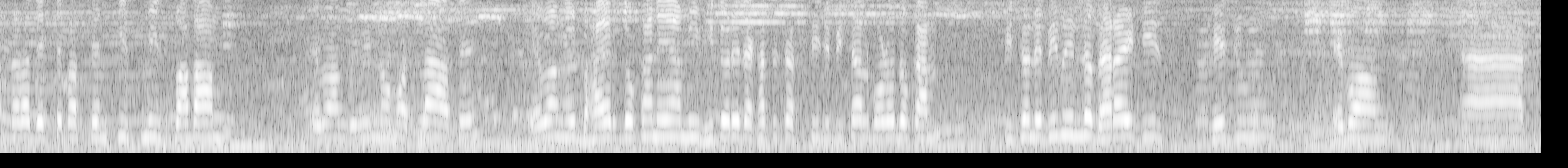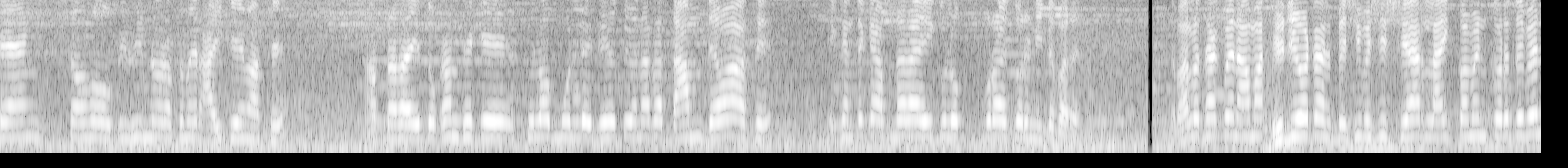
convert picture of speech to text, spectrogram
আপনারা দেখতে পাচ্ছেন কিশমিশ বাদাম এবং বিভিন্ন মশলা আছে এবং এই ভাইয়ের দোকানে আমি ভিতরে দেখাতে চাচ্ছি যে বিশাল বড় দোকান, পিছনে বিভিন্ন ভ্যারাইটিস খেজুর এবং ট্যাঙ্ক সহ বিভিন্ন রকমের আইটেম আছে। আপনারা এই দোকান থেকে সুলভ মূল্যে যেহেতু এনারা দাম দেওয়া আছে, এখান থেকে আপনারা এইগুলো ক্রয় করে নিতে পারেন। ভালো থাকবেন আমার। ভিডিওটা বেশি বেশি শেয়ার লাইক কমেন্ট করে দেবেন।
